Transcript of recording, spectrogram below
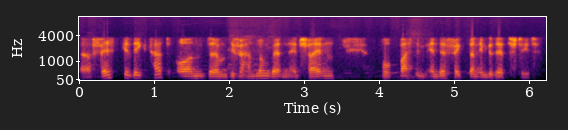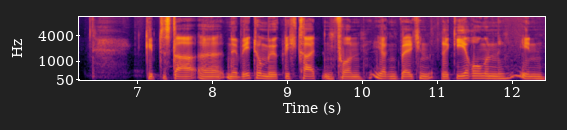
äh, festgelegt hat. Und ähm, die Verhandlungen werden entscheiden, was im Endeffekt dann im Gesetz steht. Gibt es da äh, eine Vetomöglichkeit von irgendwelchen Regierungen in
